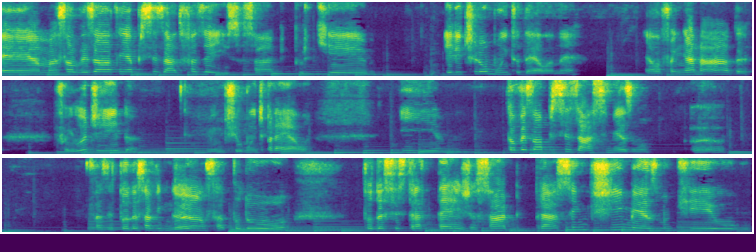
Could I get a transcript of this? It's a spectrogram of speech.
É, mas talvez ela tenha precisado fazer isso, sabe? Porque ele tirou muito dela, né? Ela foi enganada, foi iludida, mentiu muito para ela. E talvez ela precisasse mesmo uh, fazer toda essa vingança, todo, toda essa estratégia, sabe? Para sentir mesmo que o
